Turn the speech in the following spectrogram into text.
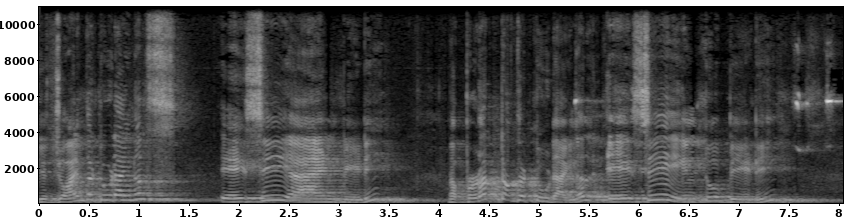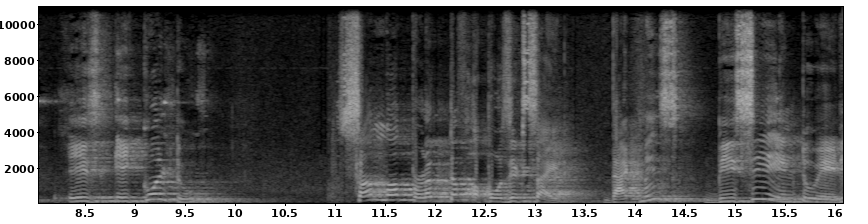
you join the two diagonals AC and BD. Now product of the two diagonal AC into BD is equal to sum of product of opposite side. That means BC into AD,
